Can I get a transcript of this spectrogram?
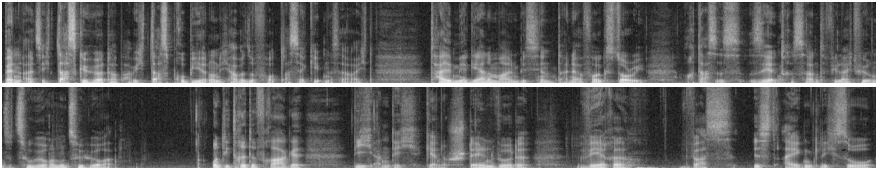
Ben, als ich das gehört habe, habe ich das probiert und ich habe sofort das Ergebnis erreicht. Teil mir gerne mal ein bisschen deine Erfolgsstory. Auch das ist sehr interessant, vielleicht für unsere Zuhörerinnen und Zuhörer. Und die dritte Frage, die ich an dich gerne stellen würde, wäre, was ist eigentlich so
